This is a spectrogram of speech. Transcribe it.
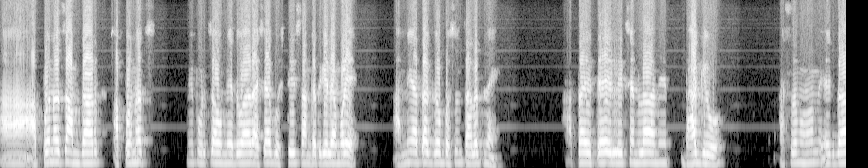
आपणच आमदार आपणच मी पुढचा उमेदवार अशा गोष्टी सांगत गेल्यामुळे आम्ही आता गप बसून चालत नाही. आता येत्या इलेक्शनला आम्ही भाग घेऊ. असं म्हणून एकदा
